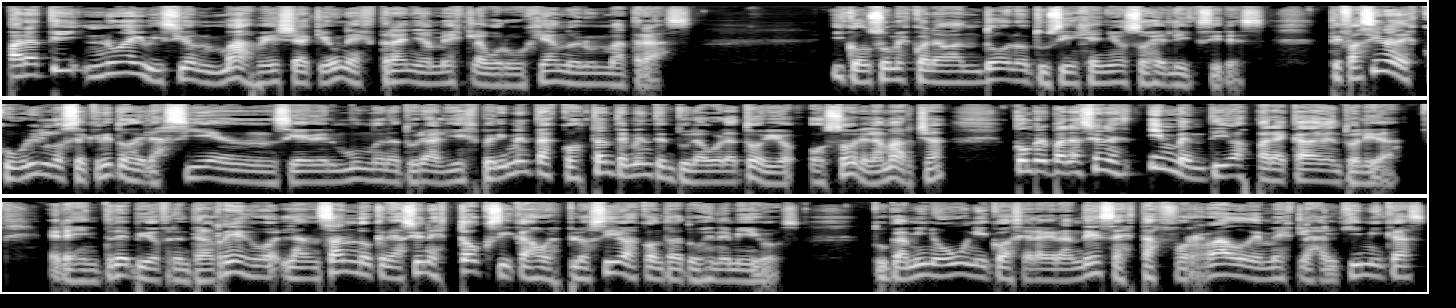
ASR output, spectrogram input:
para ti no hay visión más bella que una extraña mezcla burbujeando en un matraz. Y consumes con abandono tus ingeniosos elixires. Te fascina descubrir los secretos de la ciencia y del mundo natural y experimentas constantemente en tu laboratorio o sobre la marcha con preparaciones inventivas para cada eventualidad. Eres intrépido frente al riesgo, lanzando creaciones tóxicas o explosivas contra tus enemigos. Tu camino único hacia la grandeza está forrado de mezclas alquímicas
